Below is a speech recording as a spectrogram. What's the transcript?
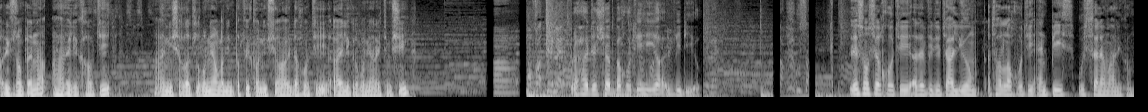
par exemple أنا هاي ليك خوتي. هاني شغلت الاغنيه وغادي نطفي ال connexion هكذا خوتي هاي ليك الاغنيه راهي تمشي. والحاجة شابة خوتي هي الفيديو l'essentiel خوتي هذا الفيديو تاع اليوم اتهلاو خوتي and peace والسلام عليكم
